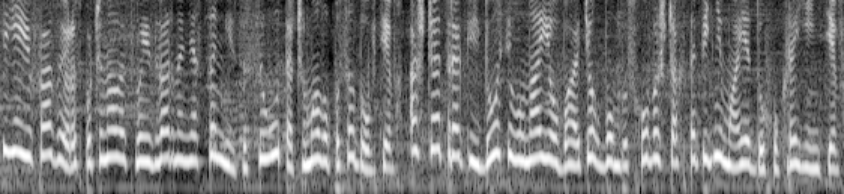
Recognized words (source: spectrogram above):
Цією фразою розпочинали свої звернення самі ЗСУ та чимало посадовців. А ще трек й досі лунає у багатьох бомбосховищах та піднімає дух українців.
